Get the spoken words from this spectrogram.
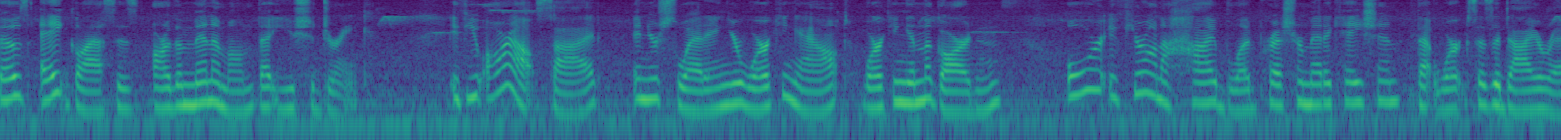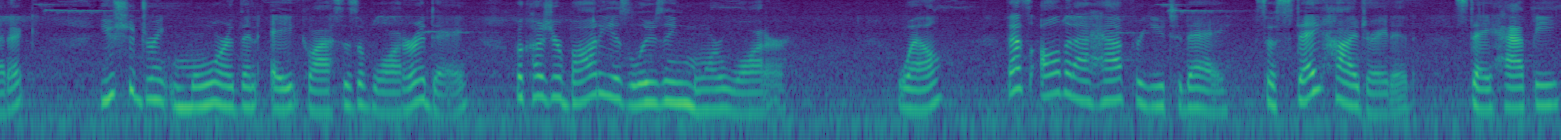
those eight glasses are the minimum that you should drink. If you are outside and you're sweating, you're working out, working in the garden, or if you're on a high blood pressure medication that works as a diuretic, you should drink more than eight glasses of water a day because your body is losing more water. Well, that's all that I have for you today. So stay hydrated, stay happy,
